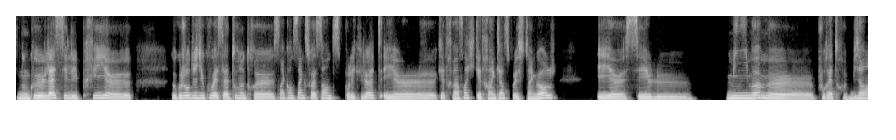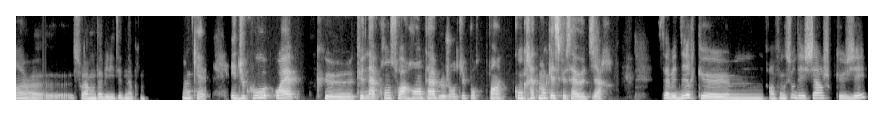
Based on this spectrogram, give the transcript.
Donc là, c'est les prix. Donc aujourd'hui, du coup, ça tourne entre 55-60 pour les culottes et 85 et 95 pour les soutiens-gorge et euh, c'est le minimum euh, pour être bien euh, sur la rentabilité de Napron. Ok. Et du coup, ouais, que, que Napron soit rentable aujourd'hui, pour... enfin, concrètement, qu'est-ce que ça veut dire? Ça veut dire que hum, en fonction des charges que j'ai,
